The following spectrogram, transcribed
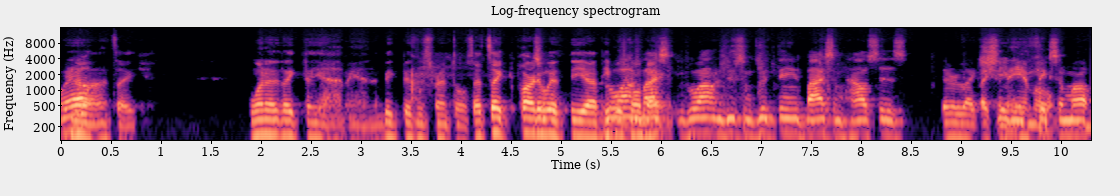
Well, no, it's like one of like the yeah man the big business rentals. That's like part So, of with the uh, people out, going buy back some, go out and do some good things. Buy some houses that are like buy some shitty. ammo, Fix them up.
